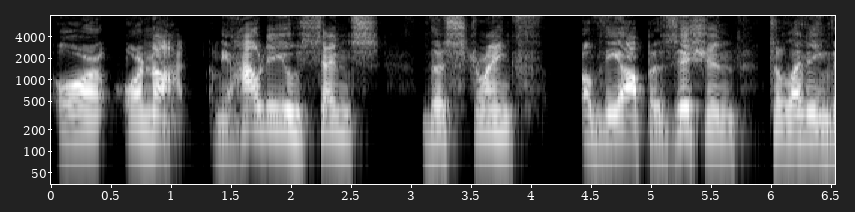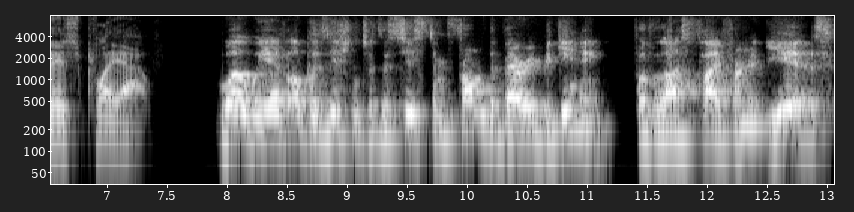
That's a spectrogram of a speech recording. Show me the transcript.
or, or not? I mean, how do you sense the strength of the opposition to letting this play out? Well, we have opposition to the system from the very beginning for the last 500 years.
